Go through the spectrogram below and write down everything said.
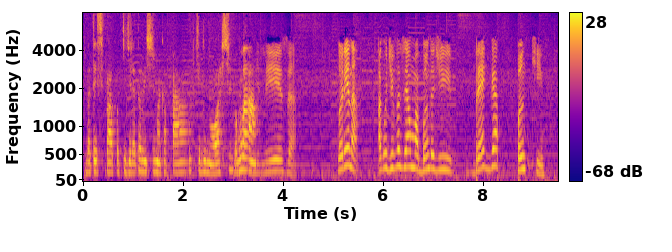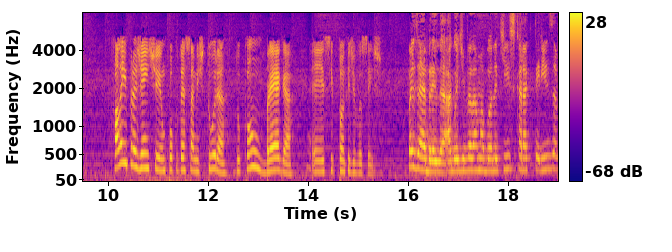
Bater esse papo aqui diretamente de Macapá, aqui do norte. Vamos lá. Beleza. Lorena, a Godivas é uma banda de brega punk. Fala aí pra gente um pouco dessa mistura, do quão brega é esse punk de vocês? Pois é, Brenda, a Godiva é uma banda que se caracteriza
